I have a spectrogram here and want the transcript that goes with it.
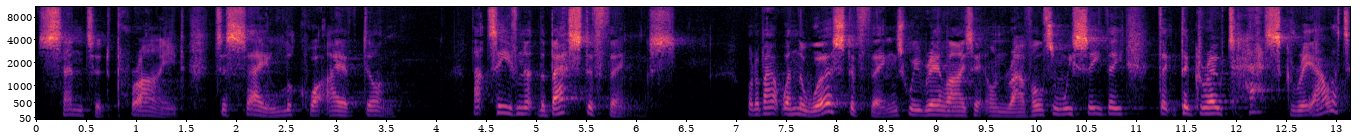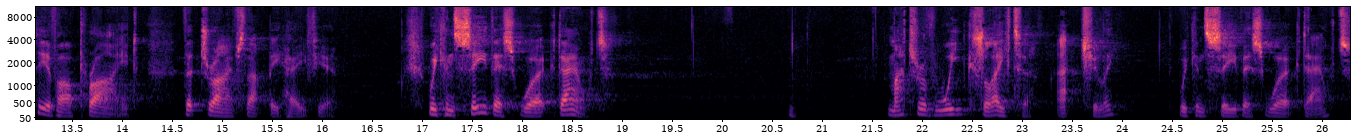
centered pride to say, Look what I have done. That's even at the best of things. What about when the worst of things, we realize it unravels and we see the, the, the grotesque reality of our pride that drives that behavior? We can see this worked out matter of weeks later, actually, we can see this worked out.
